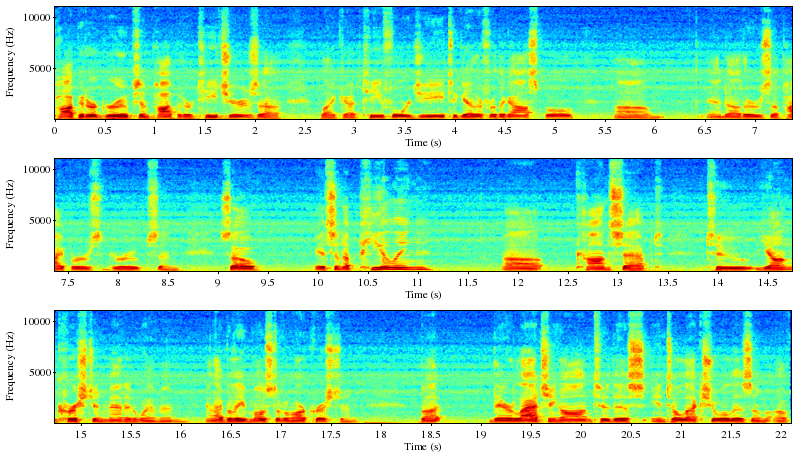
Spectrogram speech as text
popular groups and popular teachers uh, like uh, T4G, Together for the Gospel, um, and others, uh, Piper's groups. And so it's an appealing uh, concept to young Christian men and women, and I believe most of them are Christian, but they're latching on to this intellectualism of,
